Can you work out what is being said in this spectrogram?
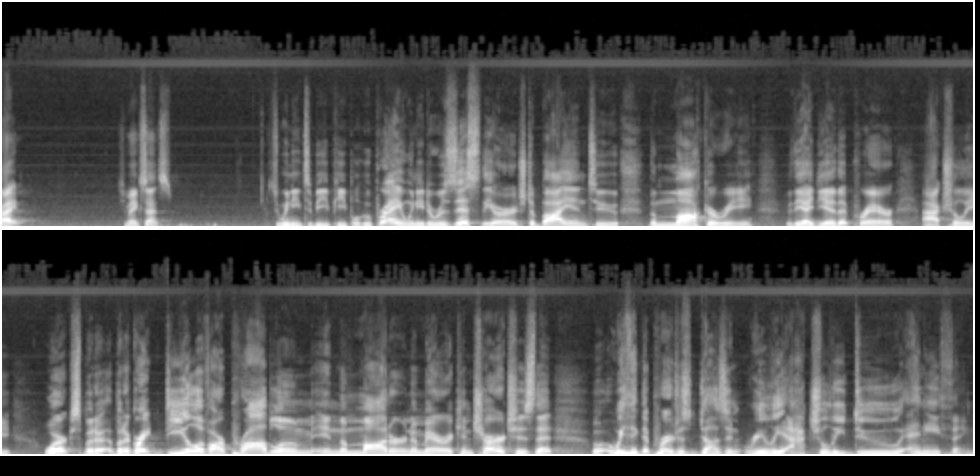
right? Does it make sense? So we need to be people who pray. We need to resist the urge to buy into the mockery of the idea that prayer actually works. But a, but a great deal of our problem in the modern American church is that we think that prayer just doesn't really actually do anything.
